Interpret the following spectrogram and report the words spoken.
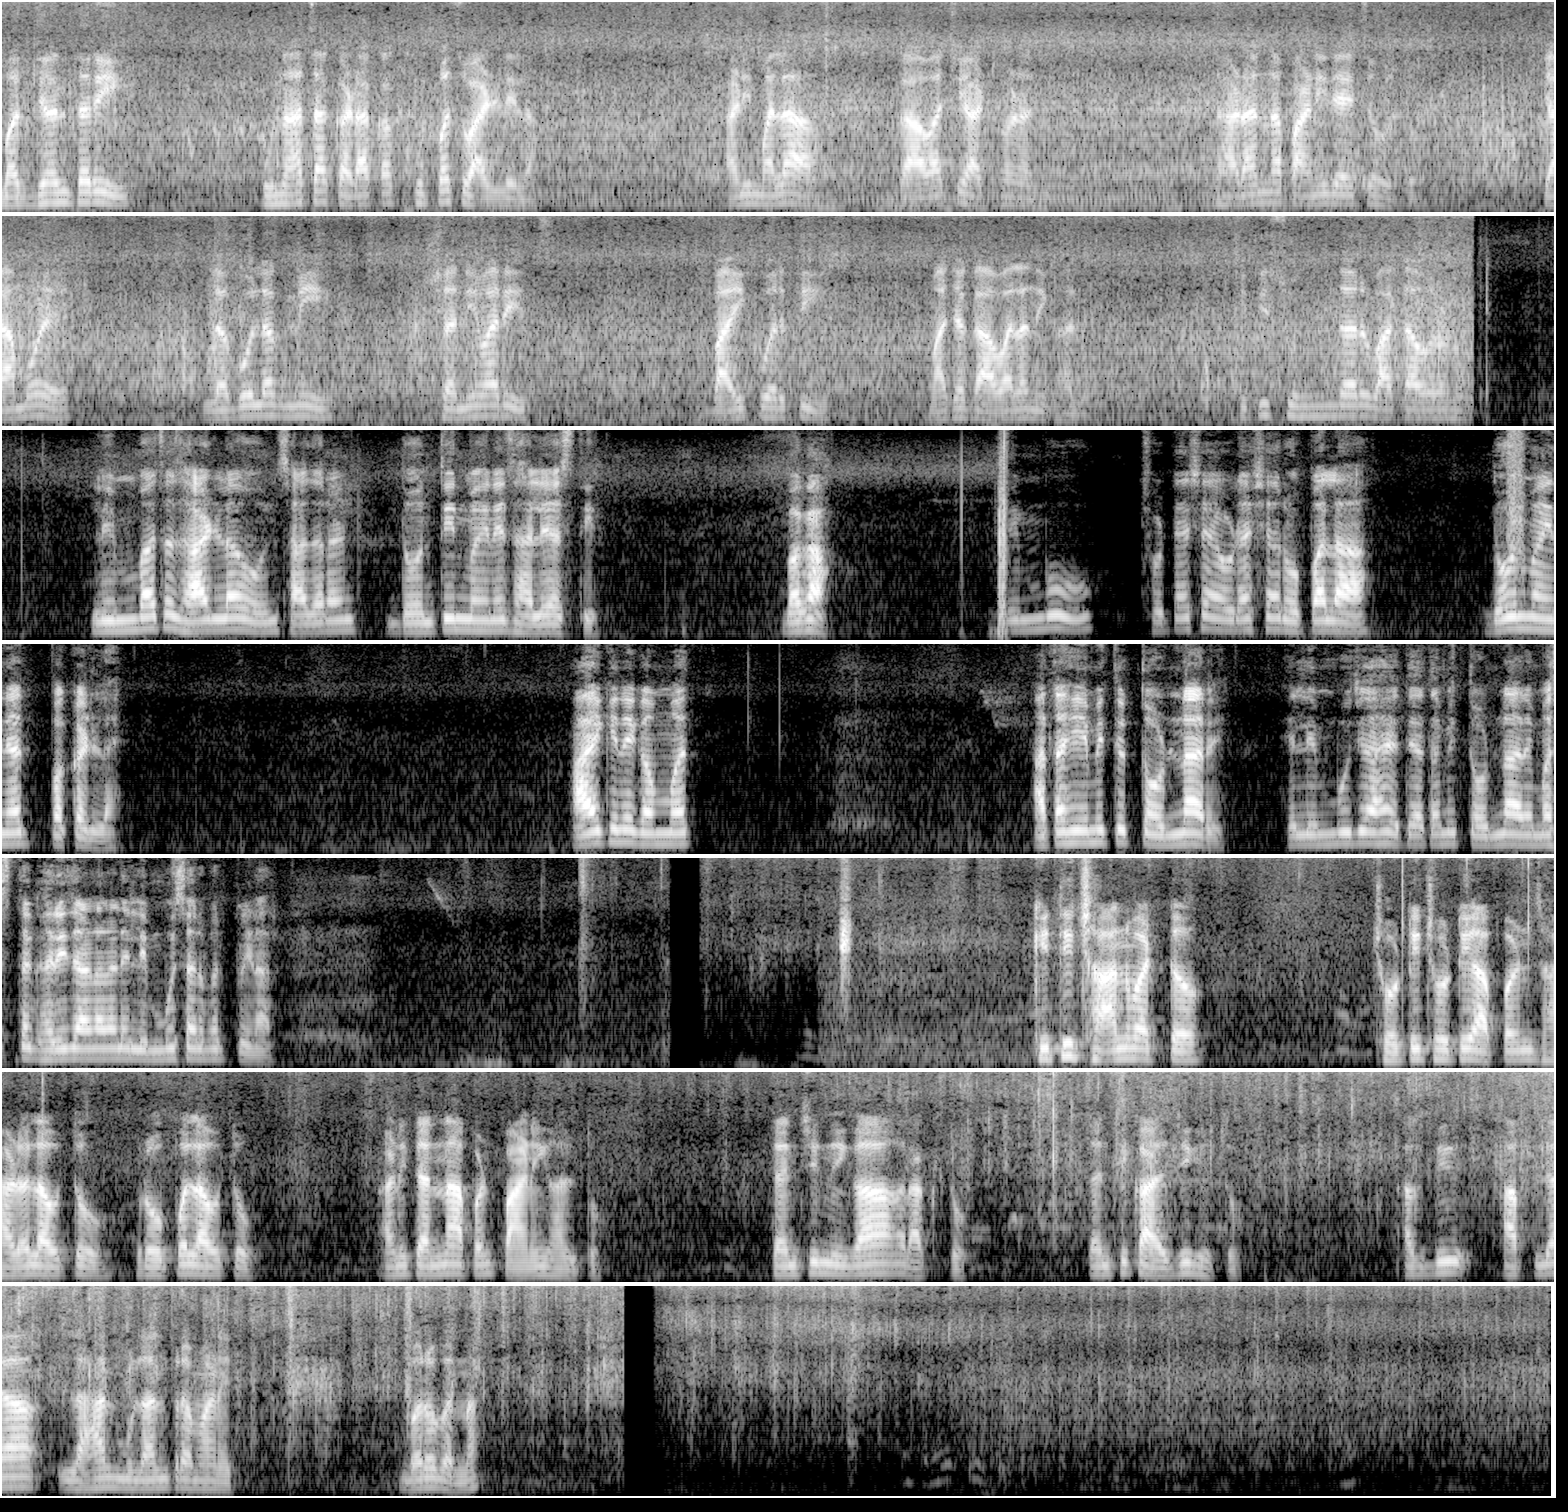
मध्यंतरी उन्हाचा कडाका खूपच वाढलेला आणि मला गावाची आठवण आली. झाडांना पाणी द्यायचं होतं. त्यामुळे लगोलग मी शनिवारीच बाईकवरती माझ्या गावाला निघालो. किती सुंदर वातावरण होतं. लिंबाचं झाड लावून साधारण दोन तीन महिने झाले असतील. बघा लिंबू छोट्याशा एवढ्याशा रोपाला दोन महिन्यात पकडलाय. आहे की नाही गंमत? आता हे मी ते तोडणार आहे. हे लिंबू जे आहे ते आता मी तोडणार आहे. मस्त घरी जाणार आणि लिंबू सरबत पिणार. किती छान वाटतं. छोटी छोटी आपण झाडं लावतो रोपं लावतो आणि त्यांना आपण पाणी घालतो. त्यांची निगा राखतो. त्यांची काळजी घेतो. अगदी आपल्या लहान मुलांप्रमाणेच. बरोबर ना?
